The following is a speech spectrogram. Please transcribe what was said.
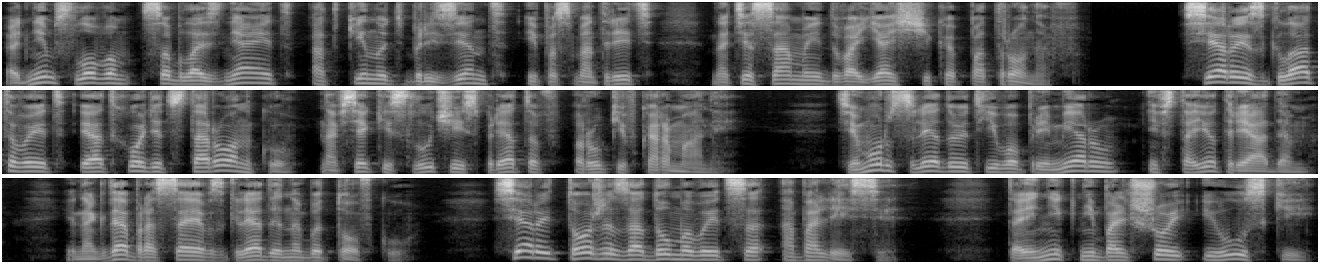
одним словом, соблазняет откинуть брезент и посмотреть на те самые два ящика патронов. Серый сглатывает и отходит в сторонку, на всякий случай спрятав руки в карманы. Тимур следует его примеру и встает рядом, иногда бросая взгляды на бытовку. Серый тоже задумывается об Олесе. Тайник небольшой и узкий,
